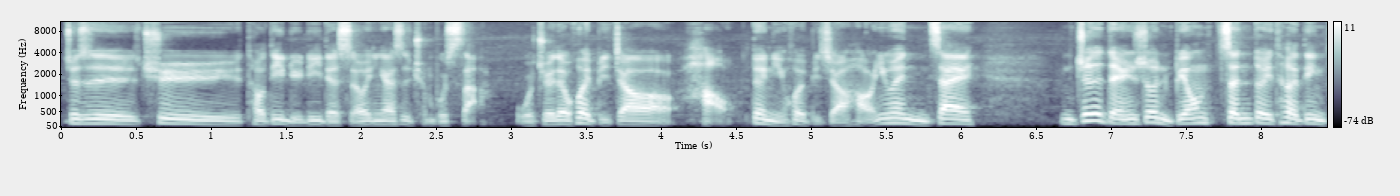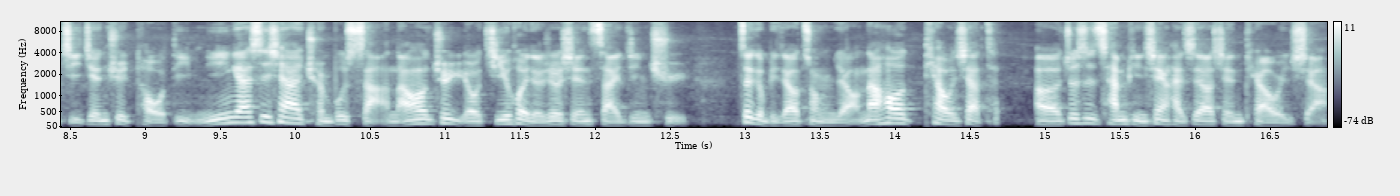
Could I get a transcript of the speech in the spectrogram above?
就是去投递履历的时候，应该是全部撒，我觉得会比较好，对你会比较好，因为你在。你就是等于说，你不用针对特定几间去投递，你应该是现在全部撒，然后就有机会的就先塞进去，这个比较重要。然后挑一下，呃，就是产品线还是要先挑一下，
